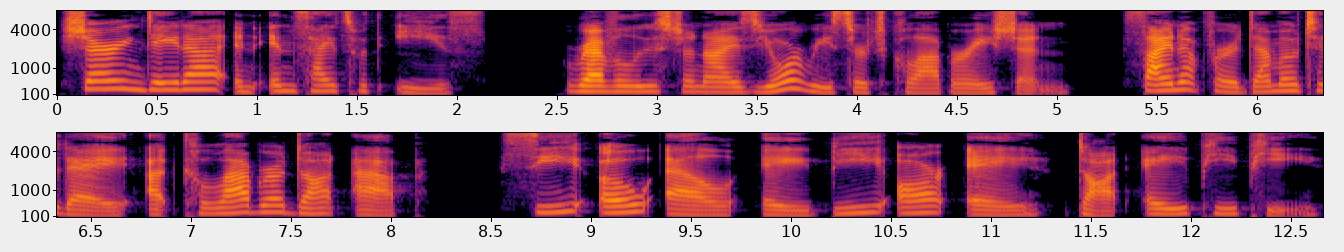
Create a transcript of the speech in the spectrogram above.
sharing data and insights with ease. Revolutionize your research collaboration. Sign up for a demo today at colabra.app. C O L A B R A dot A P P.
